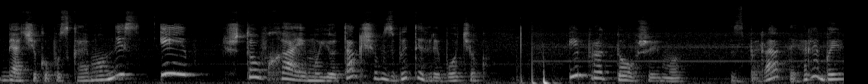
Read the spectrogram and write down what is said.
м'ячик опускаємо вниз і штовхаємо його так, щоб збити грибочок. І продовжуємо збирати гриби.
